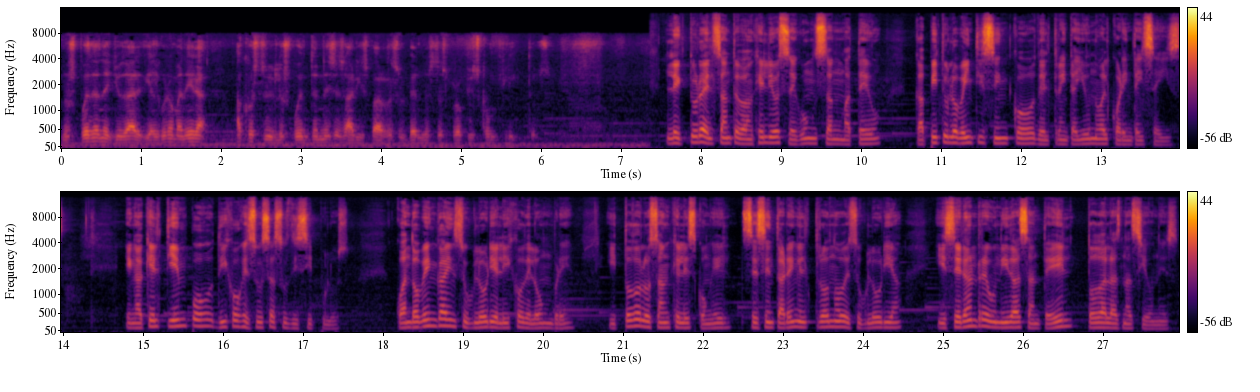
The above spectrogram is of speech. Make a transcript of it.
nos puedan ayudar de alguna manera a construir los puentes necesarios para resolver nuestros propios conflictos. Lectura del Santo Evangelio según San Mateo, capítulo 25 del 31 al 46. En aquel tiempo dijo Jesús a sus discípulos, cuando venga en su gloria el Hijo del Hombre, y todos los ángeles con él, se sentará en el trono de su gloria, y serán reunidas ante él todas las naciones.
